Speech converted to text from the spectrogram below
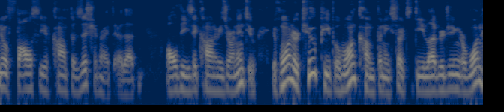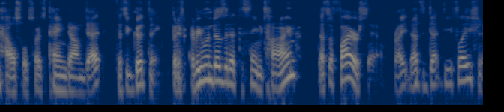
you know fallacy of composition right there. That all these economies run into. If one or two people, one company starts deleveraging or one household starts paying down debt, that's a good thing. But if everyone does it at the same time, that's a fire sale, right? That's debt deflation.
